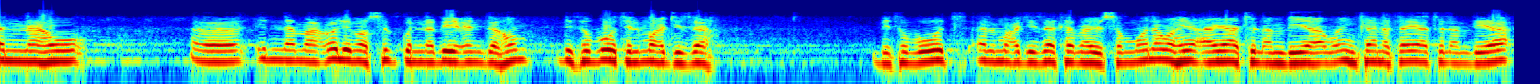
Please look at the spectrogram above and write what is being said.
أنه آه، إنما علم صدق النبي عندهم بثبوت المعجزة بثبوت المعجزة كما يسمون وهي آيات الأنبياء وإن كانت آيات الأنبياء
